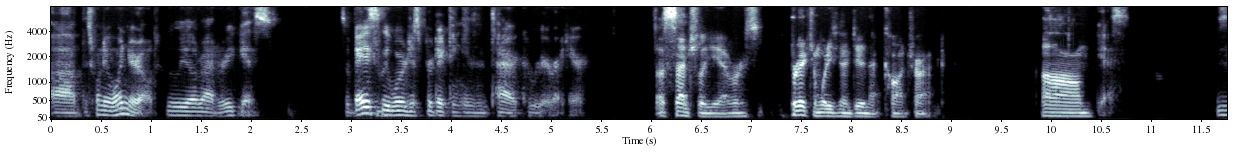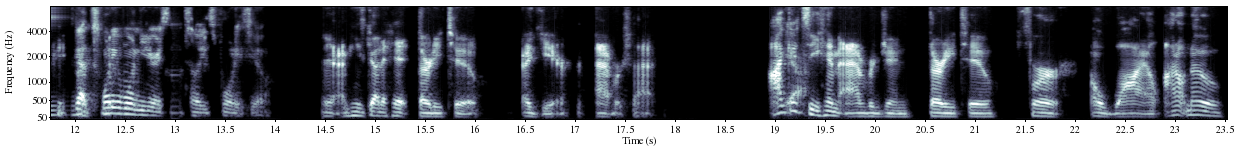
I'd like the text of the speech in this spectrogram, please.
uh, the 21 year old Julio Rodriguez. So basically, we're just predicting his entire career right here. Essentially, yeah, we're predicting what he's going to do in that contract. Um, Yes. He's He- got 21 years until he's 42. yeah, and he's got to hit 32 a year, average that. I Yeah. could see him averaging 32 for a while. I don't know.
